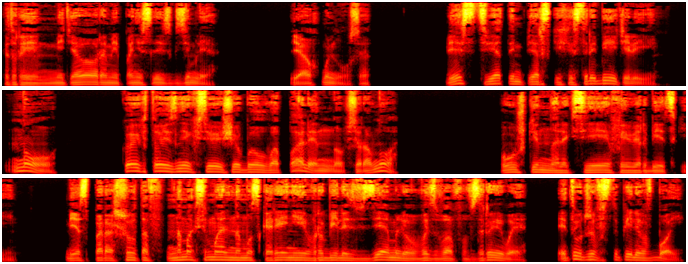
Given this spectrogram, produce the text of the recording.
которые метеорами понеслись к земле. Я ухмыльнулся. Весь цвет имперских истребителей. Ну, кое-кто из них все еще был в опале, но все равно. Пушкин, Алексеев и Вербицкий. Без парашютов на максимальном ускорении врубились в землю, вызвав взрывы, и тут же вступили в бой.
